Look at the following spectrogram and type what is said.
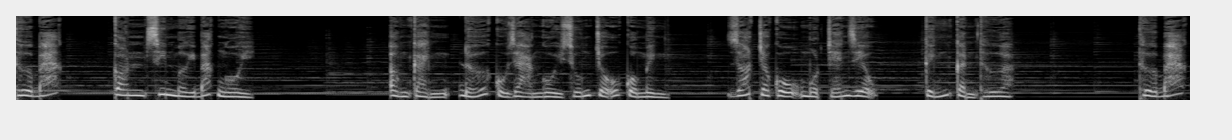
Thưa bác, con xin mời bác ngồi. Ông cảnh đỡ cụ già ngồi xuống chỗ của mình, rót cho cụ một chén rượu, kính cần thưa. Thưa bác,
